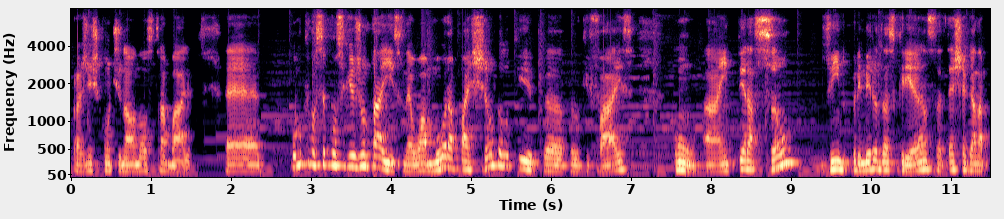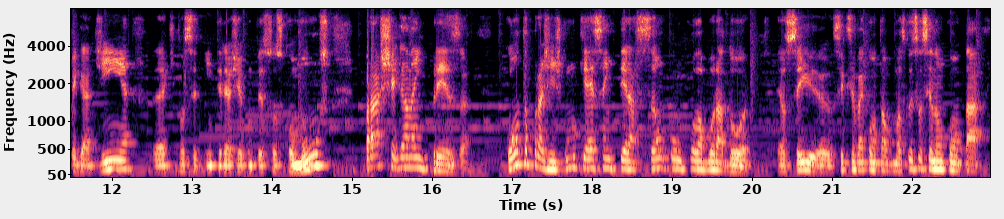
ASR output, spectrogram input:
para a gente continuar o nosso trabalho. É, como que você conseguiu juntar isso, né? O amor, a paixão pelo que, pelo que faz, com a interação vindo primeiro das crianças até chegar na pegadinha, é, que você interagia com pessoas comuns, para chegar na empresa. Conta pra gente como que é essa interação com o colaborador. Eu sei, eu sei que você vai contar algumas coisas, se você não contar,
